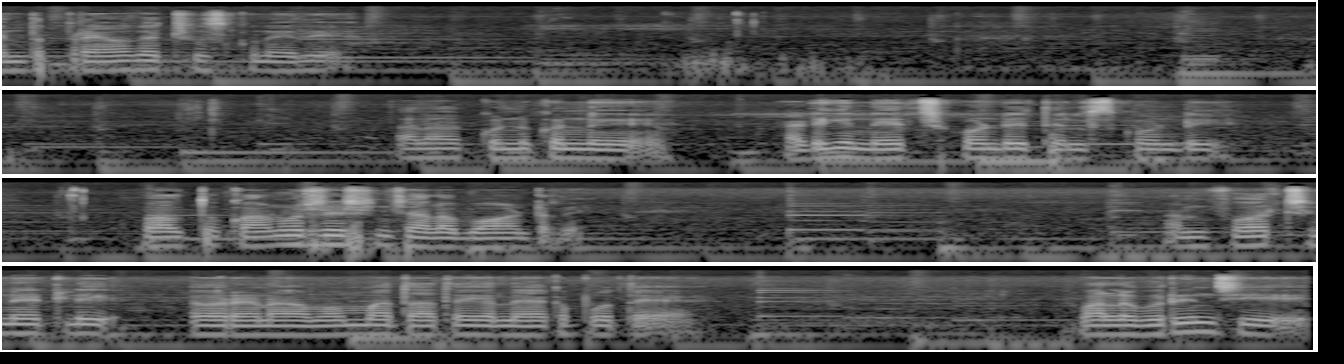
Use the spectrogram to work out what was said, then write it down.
ఎంత ప్రేమగా చూసుకునేది. అలా కొన్ని కొన్ని అడిగి నేర్చుకోండి తెలుసుకోండి. వాళ్ళతో కాన్వర్సేషన్ చాలా బాగుంటుంది. అన్ఫార్చునేట్లీ ఎవరైనా అమ్మమ్మ తాతయ్య లేకపోతే వాళ్ళ గురించి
